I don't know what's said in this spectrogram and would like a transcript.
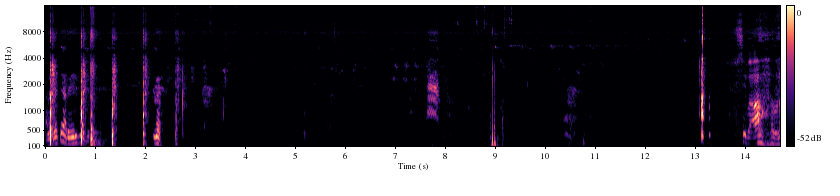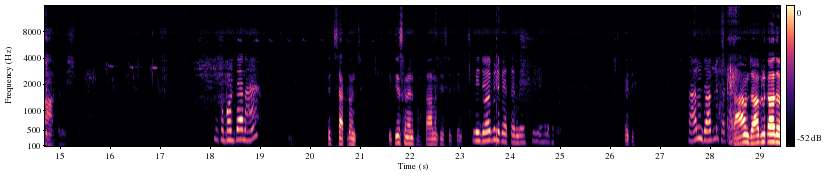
అలా పెట్టి అక్కడ వెళ్ళిపోద్ది. ఇదిగో. శివ అరుణాచలేశ్వర. ఇంకా బొడ్డేనా తెచ్చి అక్కడ ఉంచు. ఇది తీసుకుని వెళ్ళిపో. తాళం తీసుకొచ్చి వెళ్ళి మీ జాబులు పెట్టండి. చాలు జాబులు కాదు.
